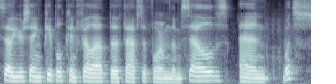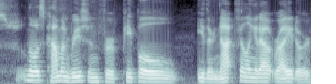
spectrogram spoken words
So you're saying people can fill out the FAFSA form themselves, and what's the most common reason for people either not filling it out right or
